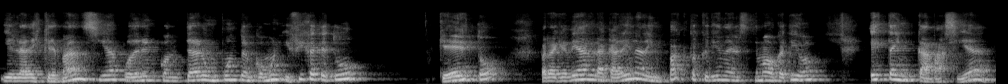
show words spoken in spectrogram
y en la discrepancia poder encontrar un punto en común. Y fíjate tú que esto, para que vean la cadena de impactos que tiene el sistema educativo, esta incapacidad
